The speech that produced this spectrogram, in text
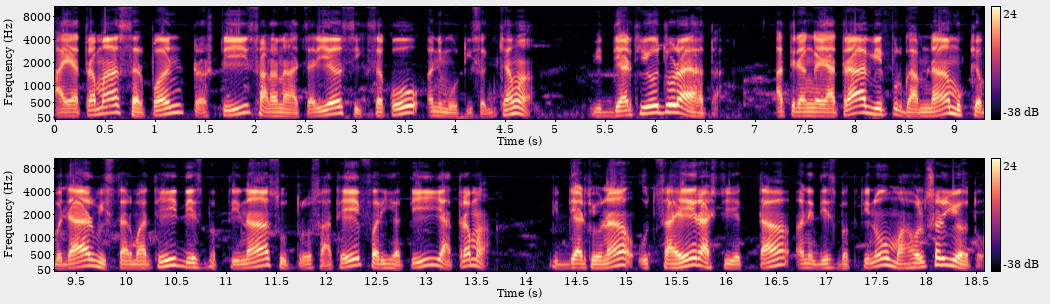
આ યાત્રામાં સરપંચ, ટ્રસ્ટી, શાળાના આચાર્ય, શિક્ષકો અને મોટી સંખ્યામાં વિદ્યાર્થીઓ જોડાયા હતા. આ તિરંગા યાત્રા વીરપુર ગામના મુખ્ય બજાર વિસ્તારમાંથી દેશભક્તિના સૂત્રો સાથે ફરી હતી યાત્રામાં. વિદ્યાર્થીઓના ઉત્સાહે રાષ્ટ્રીય એકતા અને દેશભક્તિનો માહોલ સર્જ્યો હતો.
